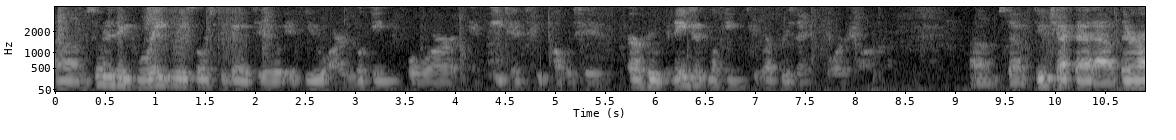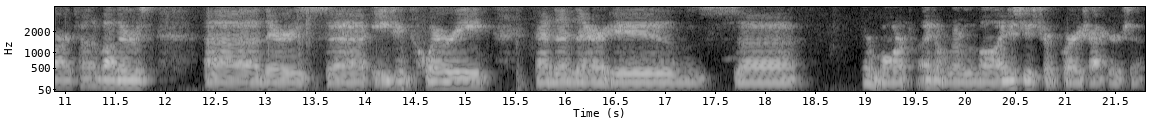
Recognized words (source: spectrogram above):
Um, so it is a great resource to go to if you are looking for an agent who publishes, or who an agent looking to represent your genre. Um, so do check that out. There are a ton of others. Uh, there's uh, Agent Query, and then there is uh, there are more. I don't remember them all. I just use Query Tracker. So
